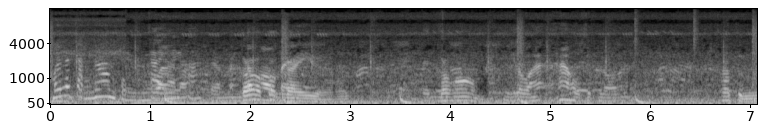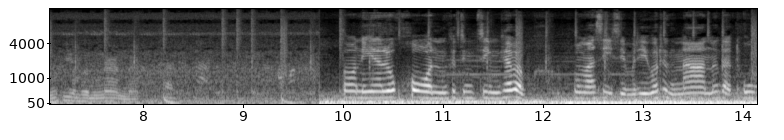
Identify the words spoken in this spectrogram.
ไม่ละจากน่านผมไกลไหมคะก็ก็ไกลอยู่นะครับก็อ้อมกิโลห้าหกสิบโลถ้าถึงที่อำเภอน่านนะตอนนี้นะทุกคนคือจริง ๆ แค่แบบประมาณ 40นาทีก็ถึงน่านตั้งแต่ทุ่ม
